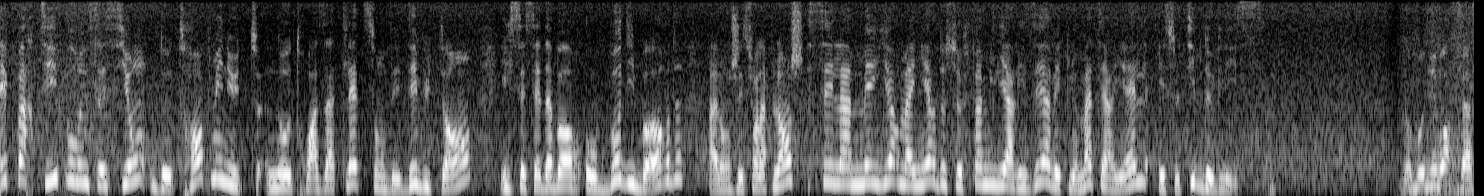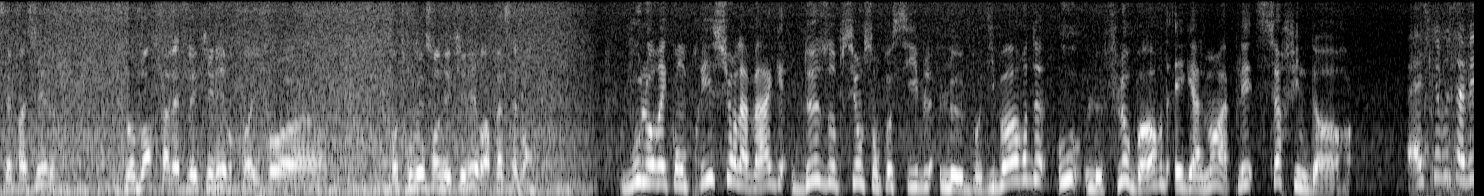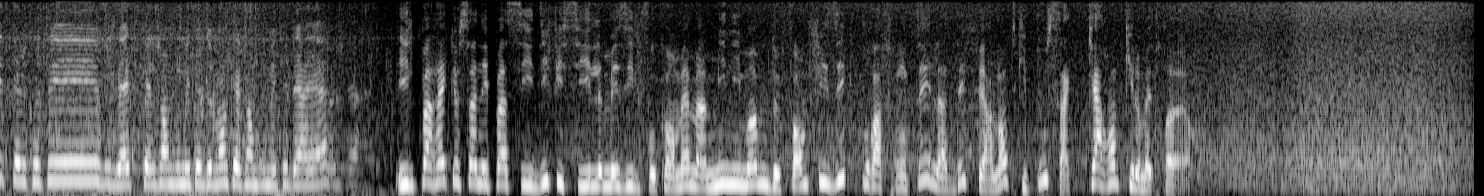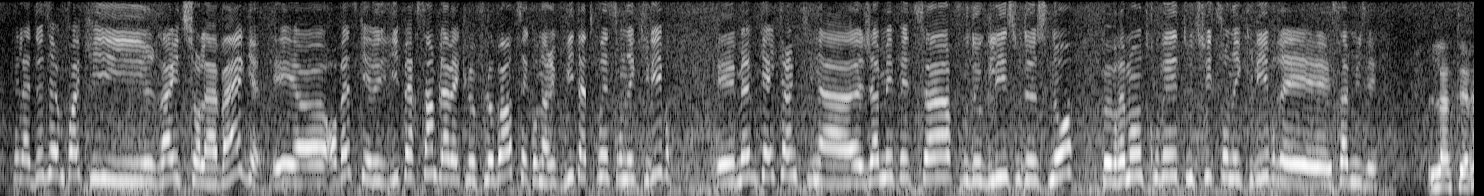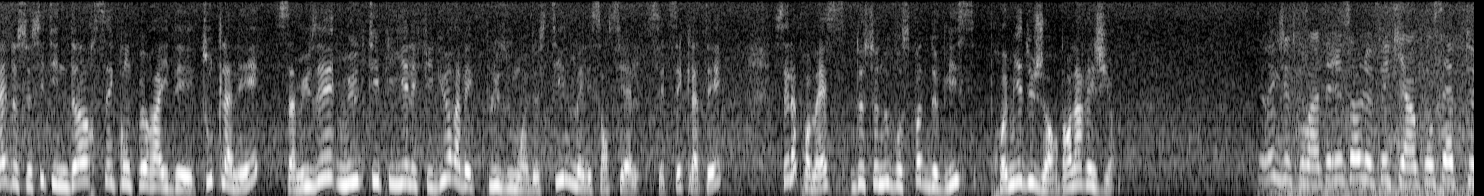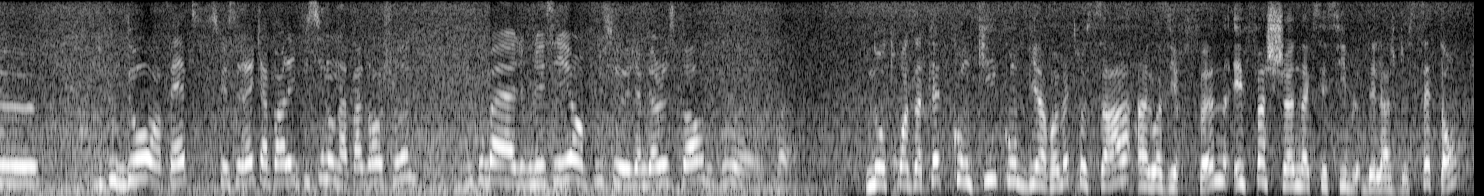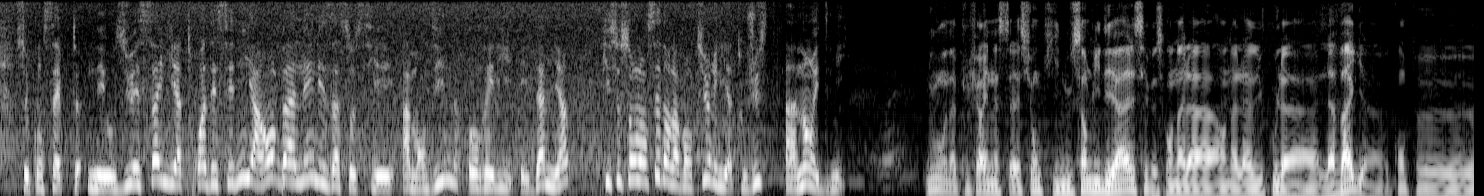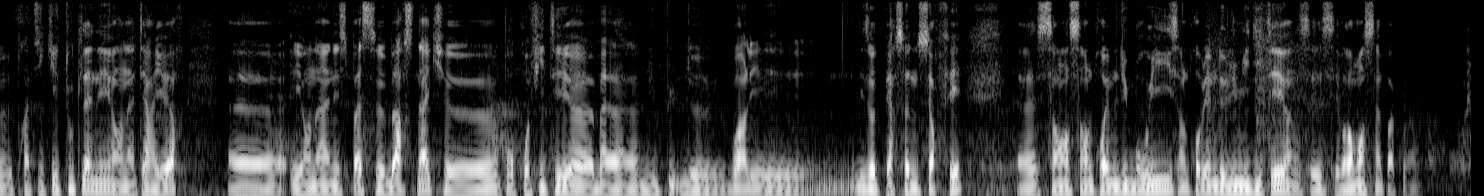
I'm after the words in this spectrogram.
C'est parti pour une session de 30 minutes. Nos trois athlètes sont des débutants. Ils s'essaient d'abord au bodyboard. Allongé sur la planche, c'est la meilleure manière de se familiariser avec le matériel et ce type de glisse. Le bodyboard, c'est assez facile. Le flowboard, ça va être l'équilibre. Il faut, euh, faut trouver son équilibre, après c'est bon. Vous l'aurez compris, sur la vague, deux options sont possibles, le bodyboard ou le flowboard, également appelé surf indoor. Est-ce que vous savez de quel côté vous êtes Quelle jambe vous mettez devant Quelle jambe vous mettez derrière? Il paraît que ça n'est pas si difficile, mais il faut quand même un minimum de forme physique pour affronter la déferlante qui pousse à 40 km/h. C'est la deuxième fois qu'il ride sur la vague. Et euh, en fait, ce qui est hyper simple avec le flowboard, c'est qu'on arrive vite à trouver son équilibre. Et même quelqu'un qui n'a jamais fait de surf ou de glisse ou de snow peut vraiment trouver tout de suite son équilibre et s'amuser. L'intérêt de ce site indoor, c'est qu'on peut rider toute l'année, s'amuser, multiplier les figures avec plus ou moins de style, mais l'essentiel, c'est de s'éclater. C'est la promesse de ce nouveau spot de glisse, premier du genre dans la région. C'est vrai que j'ai trouvé intéressant le fait qu'il y ait un concept euh, du coup d'eau en fait, parce que c'est vrai qu'à part les piscines, on n'a pas grand chose. Du coup, bah, j'ai voulu essayer. En plus, euh, j'aime bien le sport, du coup, euh, voilà. Nos trois athlètes conquis comptent bien remettre ça, un loisir fun et fashion accessible dès l'âge de 7 ans. Ce concept né aux USA il y a trois décennies a emballé les associés Amandine, Aurélie et Damien qui se sont lancés dans l'aventure il y a tout juste un an et demi. Nous, on a pu faire une installation qui nous semble idéale, c'est parce qu'on a, la, on a du coup la vague qu'on peut pratiquer toute l'année en intérieur. Euh, et on a un espace bar-snack euh, pour profiter euh, bah, de voir les, les, autres personnes surfer sans, sans, le problème du bruit, sans le problème de l'humidité. C'est vraiment sympa. Quoi.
